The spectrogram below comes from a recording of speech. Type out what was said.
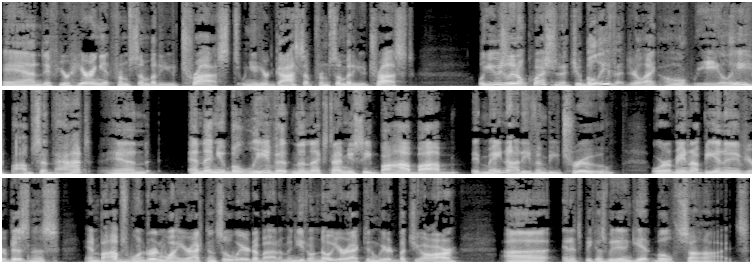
And if you're hearing it from somebody you trust, when you hear gossip from somebody you trust, well, you usually don't question it. You believe it. You're like, "Oh, really? Bob said that?" And and then you believe it and the next time you see bob bob it may not even be true or it may not be any of your business and bob's wondering why you're acting so weird about him. And you don't know you're acting weird but you are. Uh, and it's because we didn't get both sides.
